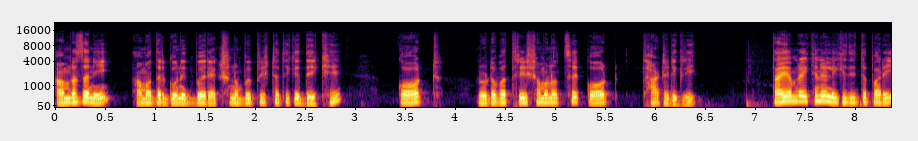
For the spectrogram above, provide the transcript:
আমরা জানি আমাদের গণিত বইয়ের একশো নব্বই পৃষ্ঠা থেকে দেখে কট রুটোবা থ্রি সমান হচ্ছে কট থার্টি ডিগ্রি তাই আমরা এখানে লিখে দিতে পারি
